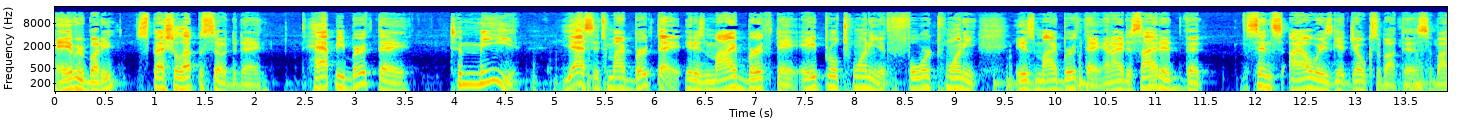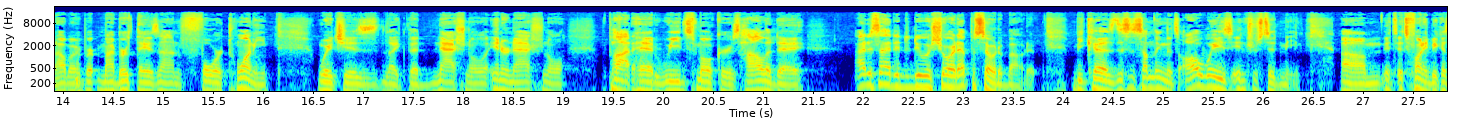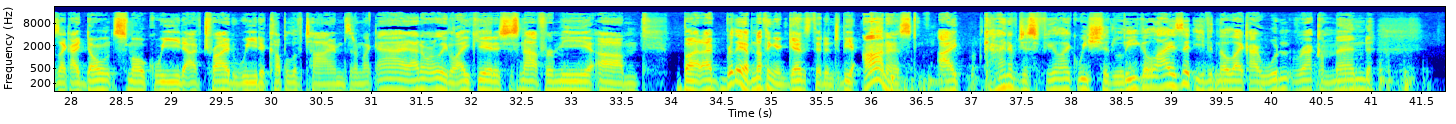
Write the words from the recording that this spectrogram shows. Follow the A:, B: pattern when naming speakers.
A: Hey, everybody. Special episode today. Happy birthday to me. Yes, it's my birthday. It is my birthday. April 20th, 420 is my birthday. And I decided that since I always get jokes about this, about how my, my birthday is on 420, which is like the national, international pothead weed smokers holiday, I decided to do a short episode about it because this is something that's always interested me. Um, it's, it's funny because like I don't smoke weed. I've tried weed a couple of times and I'm like, ah, I don't really like it. It's just not for me. Um, but I really have nothing against it. And to be honest, I kind of just feel like we should legalize it, even though like I wouldn't recommend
